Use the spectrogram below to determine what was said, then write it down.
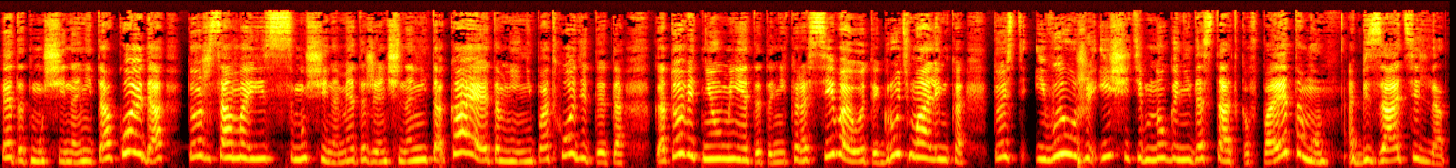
этот мужчина не такой, да, то же самое и с мужчинами, эта женщина не такая, это мне не подходит, это готовить не умеет, это некрасивая, у этой грудь маленькая, то есть и вы уже ищете много недостатков, поэтому обязательно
